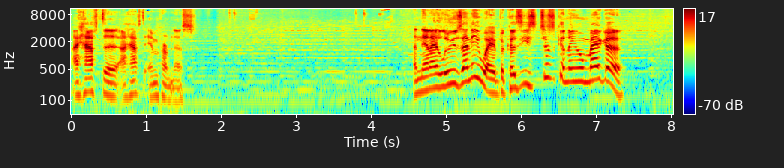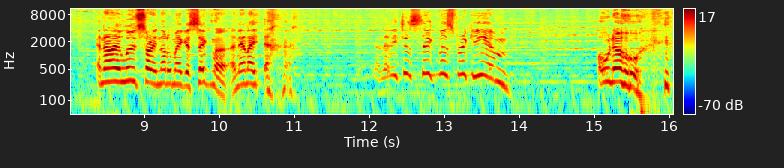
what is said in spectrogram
I have to I have to imperm this. And then I lose anyway because he's just gonna Omega. And then I lose, sorry, not Omega Sigma. And then I And then he just Sigmas for game. Oh no!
